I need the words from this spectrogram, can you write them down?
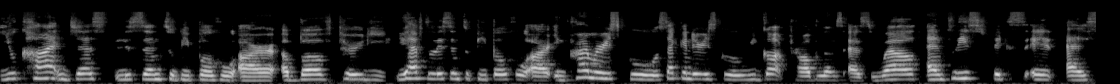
You can't just listen to people who are above 30. You have to listen to people who are in primary school, secondary school. We got problems as well. And please fix it as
